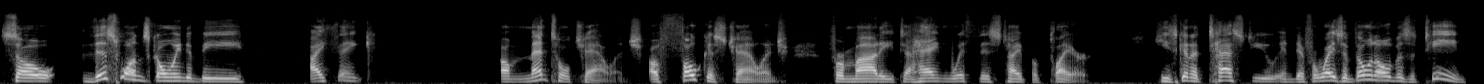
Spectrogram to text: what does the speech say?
So this one's going to be, I think, a mental challenge, a focus challenge for Mady to hang with this type of player. He's going to test you in different ways. And Villanova as a team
